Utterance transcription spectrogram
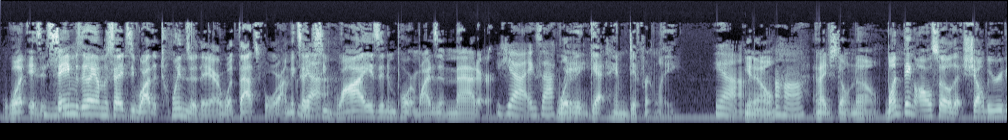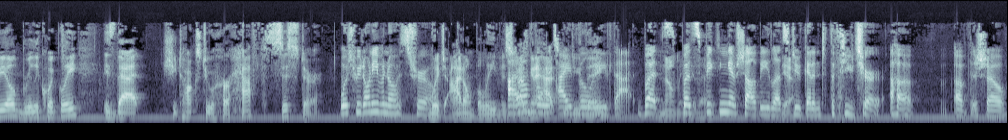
What is it? Same as the way I'm excited to see why the twins are there. What that's for. I'm excited to see why is it important. Why does it matter? Yeah, exactly. What did it get him differently? Yeah, You know. Uh huh. And I just don't know. One thing also that Shelby revealed really quickly is that she talks to her half sister, Which we don't even know is true. which I don't believe is. So I I, was going to ask you, I do you believe think? that. But No, but speaking of Shelby, let's Yeah. do get into the future uh, of the show.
